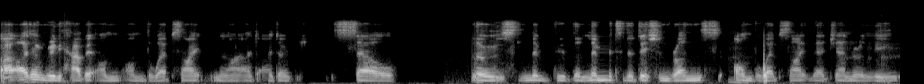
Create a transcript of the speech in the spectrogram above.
I, I don't really have it on on the website. No, I, I don't sell those lim- the, the limited edition runs on the website. They're generally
